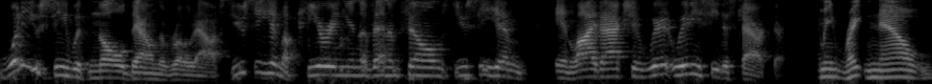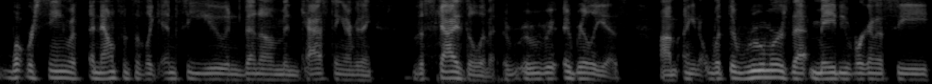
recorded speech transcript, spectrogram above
what do you see with Null down the road, Alex? Do you see him appearing in the Venom films? Do you see him in live action? Where where do you see this character? I mean, right now, what we're seeing with announcements of like MCU and Venom and casting and everything, the sky's the limit. It, it really is. Um, you know, with the rumors that maybe we're gonna see,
